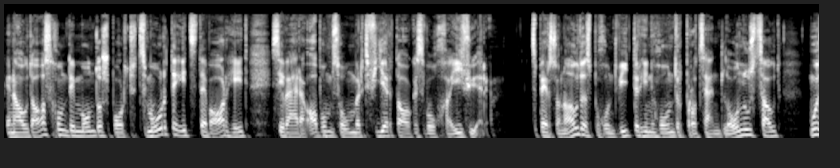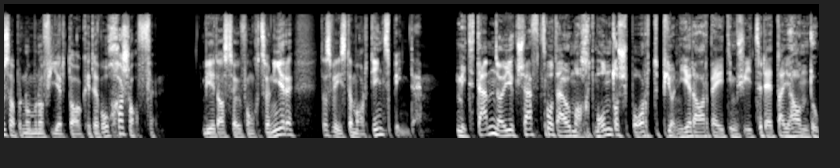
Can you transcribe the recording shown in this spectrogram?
Genau das kommt im Mondosport zum Morden jetzt der Wahrheit. Sie werden ab dem Sommer die Viertageswoche einführen. Das Personal das bekommt weiterhin 100% Lohn auszahlt, muss aber nur noch vier Tage in der Woche arbeiten. Wie das soll funktionieren, das weiss Martin Zbinde. Mit diesem neuen Geschäftsmodell macht Mondo Sport Pionierarbeit im Schweizer Detailhandel.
